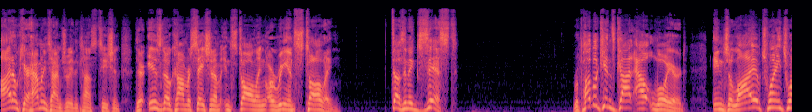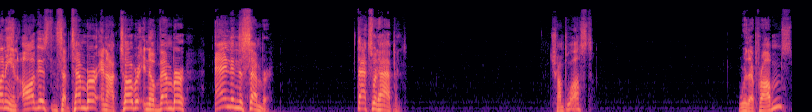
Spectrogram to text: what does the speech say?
I don't care how many times you read the Constitution, there is no conversation of installing or reinstalling. Doesn't exist. Republicans got out lawyered in July of 2020, in August, in September, in October, in November, and in December. That's what happened. Trump lost. Were there problems?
